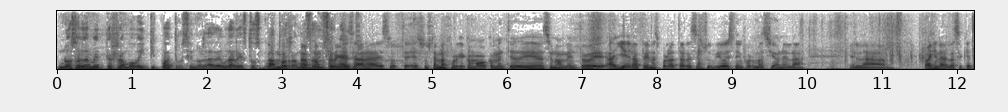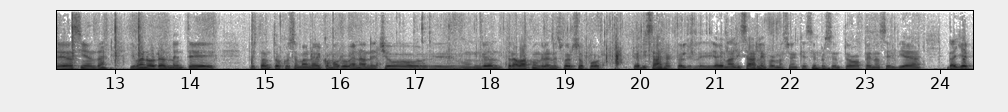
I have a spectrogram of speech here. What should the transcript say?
no solamente es ramo 24, sino la deuda de estos cuatro Vamos, ramos vamos a adicionales. regresar a esos, te- esos temas porque como comenté de hace un momento, eh, ayer apenas por la tarde se subió esta información en la, en la página de la Secretaría de Hacienda y bueno, realmente pues tanto José Manuel como Rubén han hecho eh, un gran trabajo, un gran esfuerzo por revisar actual- y analizar la información que se presentó apenas el día de ayer,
